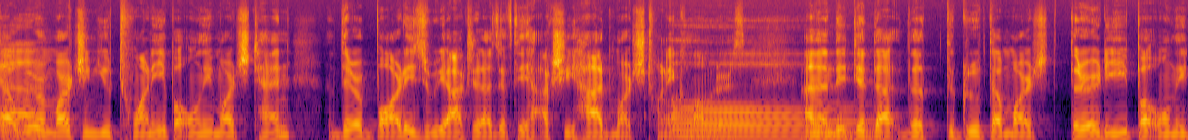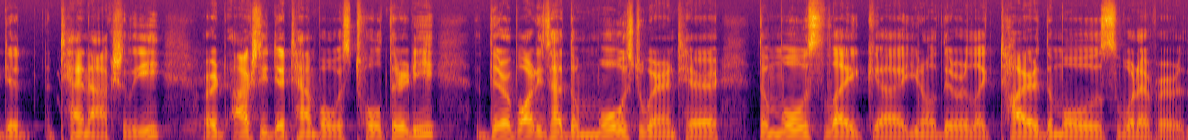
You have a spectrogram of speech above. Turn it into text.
that we were marching you 20 but only marched 10 their bodies reacted as if they actually had marched 20 kilometers. And then they did that the, the group that marched 30 but only did 10 actually or actually did 10 but was told 30 their bodies had the most wear and tear the most like uh, you know they were like tired the most whatever.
